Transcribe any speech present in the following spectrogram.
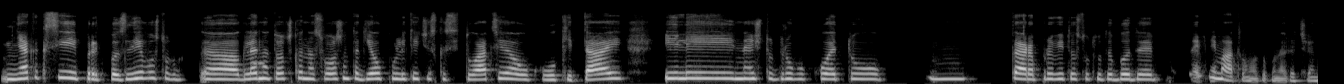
някакси предпазливост от а, гледна точка на сложната геополитическа ситуация около Китай или нещо друго, което м- кара правителството да бъде невнимателно, да го наречем?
